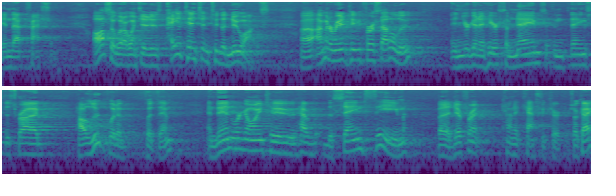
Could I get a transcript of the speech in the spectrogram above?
in that fashion. Also, what I want you to do is pay attention to the nuance. Uh, I'm going to read it to you first out of Luke, and you're going to hear some names and things describe how Luke would have put them. And then we're going to have the same theme, but a different kind of cast of characters, okay?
